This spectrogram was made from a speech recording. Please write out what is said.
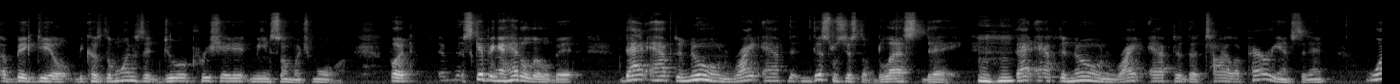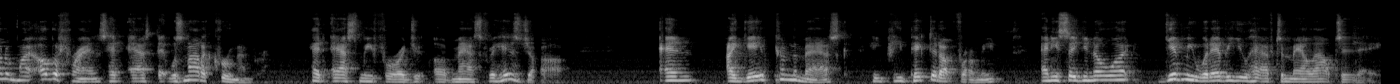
a big deal because the ones that do appreciate it mean so much more. But skipping ahead a little bit, that afternoon, right after this was just a blessed day. Mm-hmm. That afternoon, right after the Tyler Perry incident, one of my other friends had asked that was not a crew member had asked me for a, a mask for his job, and I gave him the mask. He he picked it up from me, and he said, "You know what? Give me whatever you have to mail out today."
